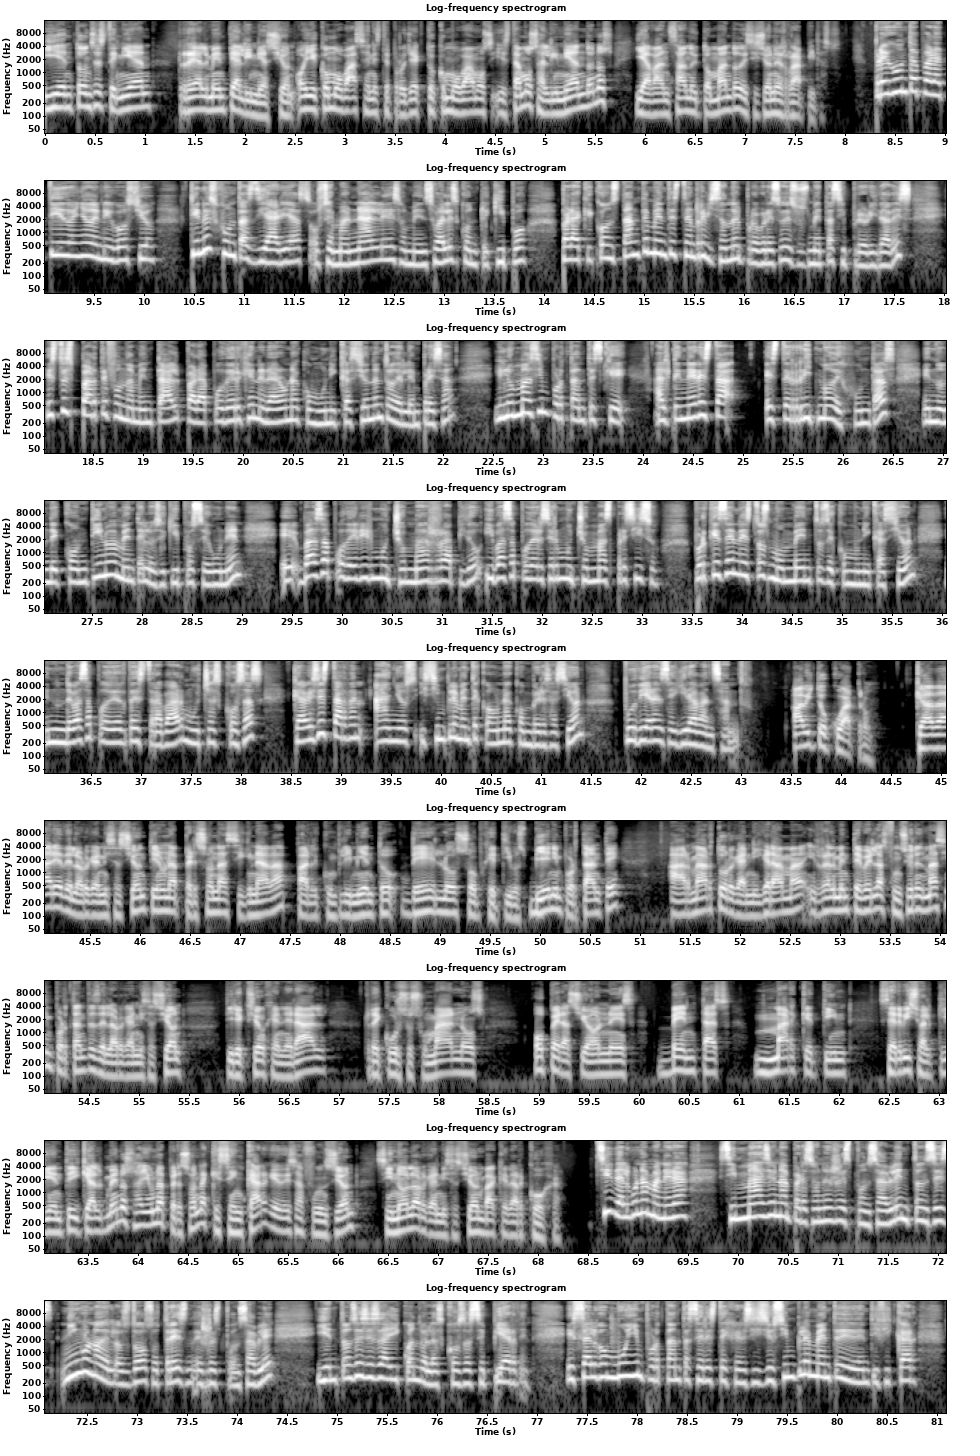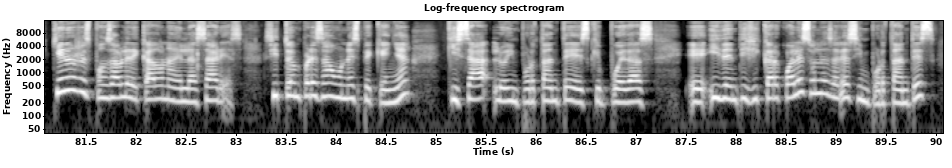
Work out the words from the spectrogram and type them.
y entonces tenían realmente alineación. Oye, ¿cómo vas en este proyecto? ¿Cómo vamos? Y estamos alineándonos y avanzando y tomando decisiones rápidas. Pregunta para ti, dueño de negocio, ¿tienes juntas diarias o semanales o mensuales con tu equipo para que constantemente estén revisando el progreso de sus metas y prioridades? Esto es parte fundamental para poder generar una comunicación dentro de la empresa y lo más importante es que al tener esta este ritmo de juntas en donde continuamente los equipos se unen, eh, vas a poder ir mucho más rápido y vas a poder ser mucho más preciso, porque es en estos momentos de comunicación en donde vas a poder destrabar muchas cosas que a veces tardan años y simplemente con una conversación pudieran seguir avanzando. Hábito 4. Cada área de la organización tiene una persona asignada para el cumplimiento de los objetivos. Bien importante, armar tu organigrama y realmente ver las funciones más importantes de la organización, dirección general, recursos humanos, operaciones, ventas, marketing, servicio al cliente y que al menos haya una persona que se encargue de esa función, si no la organización va a quedar coja. Sí, de alguna manera, si más de una persona es responsable, entonces ninguno de los dos o tres es responsable y entonces es ahí cuando las cosas se pierden. Es algo muy importante hacer este ejercicio simplemente de identificar quién es responsable de cada una de las áreas. Si tu empresa aún es pequeña, quizá lo importante es que puedas eh, identificar cuáles son las áreas importantes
